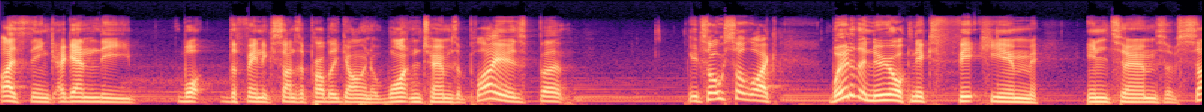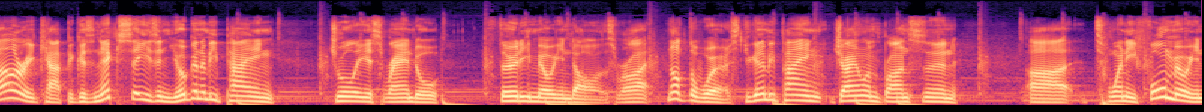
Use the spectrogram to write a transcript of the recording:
I think, again, the what the Phoenix Suns are probably going to want in terms of players, but it's also like, where do the New York Knicks fit him in terms of salary cap? Because next season, you're going to be paying Julius Randle $30 million, right? Not the worst. You're going to be paying Jalen Brunson uh, $24 million,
